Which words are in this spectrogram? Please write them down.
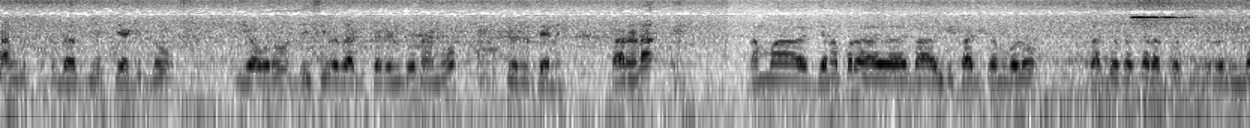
ಕಾಂಗ್ರೆಸ್ ಪಕ್ಷದ ಅಭ್ಯರ್ಥಿಯಾಗಿದ್ದು ಈ ಅವರು ಜಯಶೀಲರಾಗುತ್ತಾರೆಂದು ನಾನು ತಿಳಿಸುತ್ತೇನೆ ಕಾರಣ ನಮ್ಮ ಜನಪರ ಐದು ಕಾರ್ಯಕ್ರಮಗಳು ರಾಜ್ಯ ಸರ್ಕಾರ ಘೋಷಿಸಿರೋದ್ರಿಂದ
